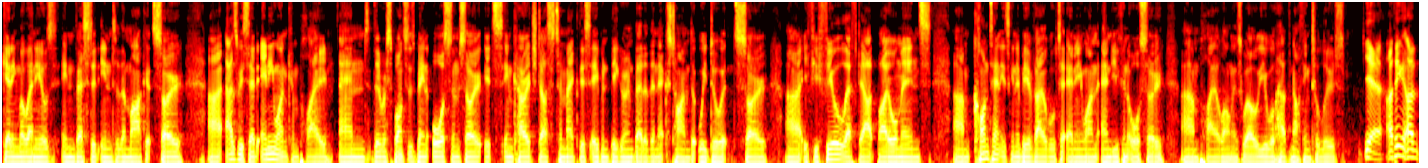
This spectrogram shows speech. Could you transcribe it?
getting millennials invested into the market. So, uh, as we said, anyone can play, and the response has been awesome. So, it's encouraged us to make this even bigger and better the next time that we do it. So, uh, if you feel left out, by all means, um, content is going to be available to anyone, and you can also um, play along as well. You will have nothing to lose. Yeah, I think I,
